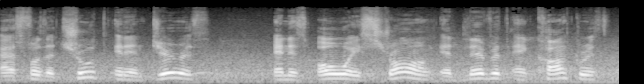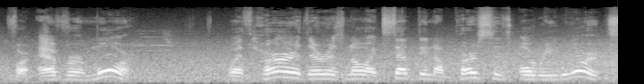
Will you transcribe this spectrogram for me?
As for the truth, it endureth and is always strong, it liveth and conquereth forevermore. With her there is no accepting of persons or rewards,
